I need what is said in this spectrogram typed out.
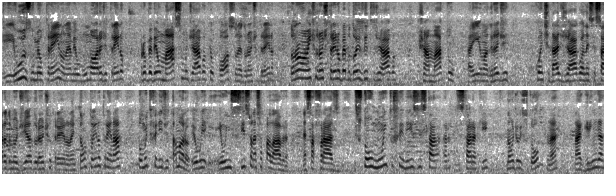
e uso o meu treino, né? Meu uma hora de treino para eu beber o máximo de água que eu posso, né? Durante o treino. Então, normalmente durante o treino eu bebo 2 litros de água. Já mato aí uma grande quantidade de água necessária do meu dia durante o treino, né? Então, tô indo treinar, tô muito feliz de estar, mano. Eu, eu insisto nessa palavra, nessa frase. Estou muito feliz de estar, de estar aqui, onde eu estou, né? Na gringa,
